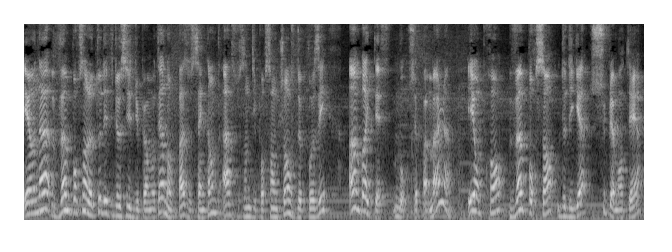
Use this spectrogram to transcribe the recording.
Et on a 20% de taux d'efficacité du supplémentaire, donc passe de 50 à 70% de chance de poser un break def. Bon, c'est pas mal. Et on prend 20% de dégâts supplémentaires.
